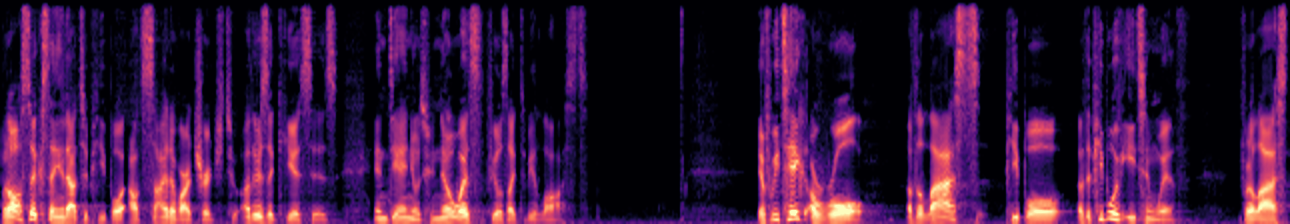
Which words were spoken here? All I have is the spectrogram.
but also extending that to people outside of our church, to other Zacchaeuses and Daniels who know what it feels like to be lost. If we take a roll of the last people, of the people we've eaten with for the last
